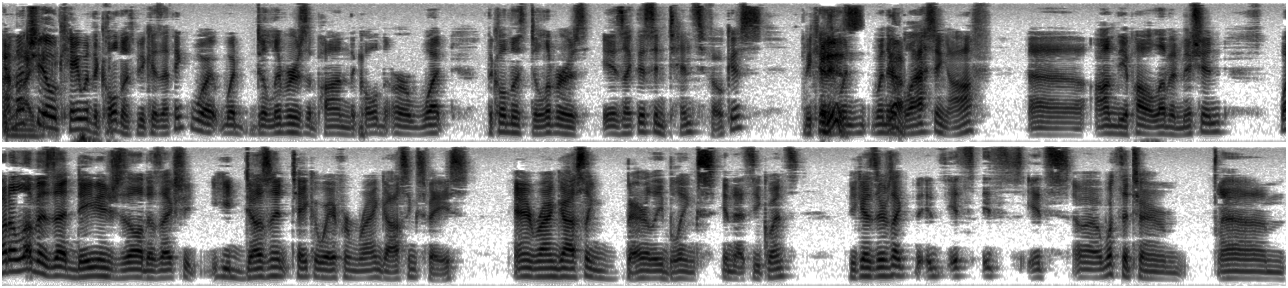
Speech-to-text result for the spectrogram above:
I'm actually okay with the coldness because I think what what delivers upon the cold or what the coldness delivers is like this intense focus. Because when when they're yeah. blasting off uh, on the Apollo 11 mission, what I love is that Damien Chazelle does actually he doesn't take away from Ryan Gosling's face, and Ryan Gosling barely blinks in that sequence. Because there's like it's it's it's it's uh, what's the term? Um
